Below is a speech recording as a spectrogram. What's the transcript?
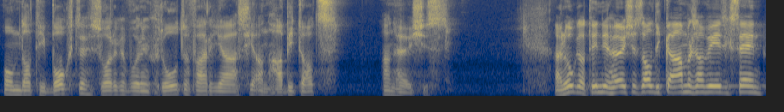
Omdat die bochten zorgen voor een grote variatie aan habitats, aan huisjes. En ook dat in die huisjes al die kamers aanwezig zijn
